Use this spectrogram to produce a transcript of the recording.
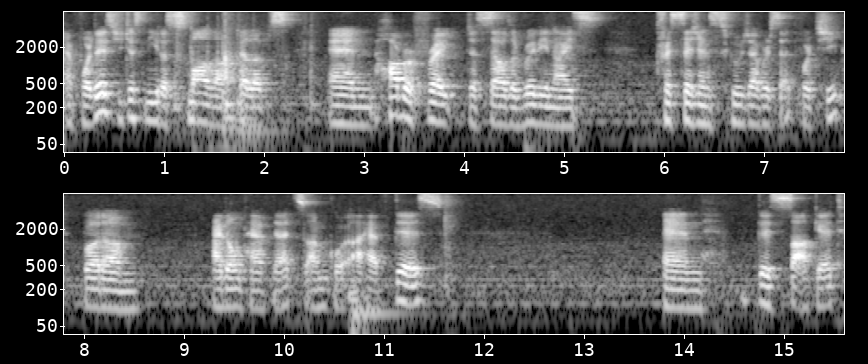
And for this, you just need a small enough Phillips. And Harbor Freight just sells a really nice precision screwdriver set for cheap. But um, I don't have that, so I'm going. I have this and this socket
